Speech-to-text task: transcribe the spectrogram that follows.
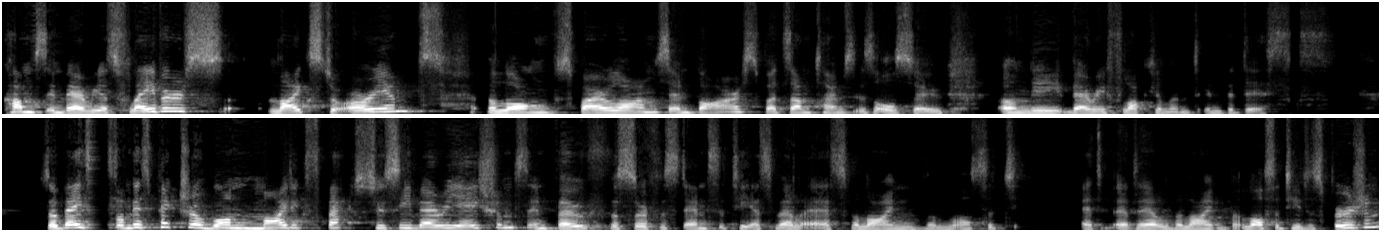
comes in various flavors, likes to orient along spiral arms and bars, but sometimes is also only very flocculent in the disks. So based on this picture, one might expect to see variations in both the surface density as well as the line velocity, at, at the line velocity dispersion.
